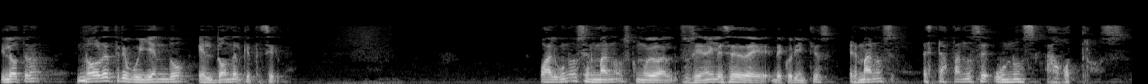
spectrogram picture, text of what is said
Y la otra, no retribuyendo el don del que te sirve. O algunos hermanos, como sucedió en la iglesia de, Corintios, hermanos estafándose unos a otros.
